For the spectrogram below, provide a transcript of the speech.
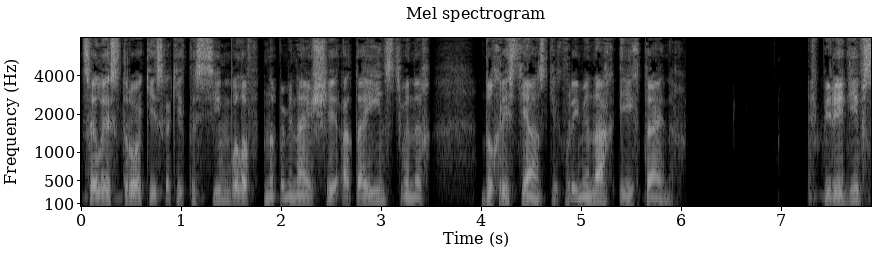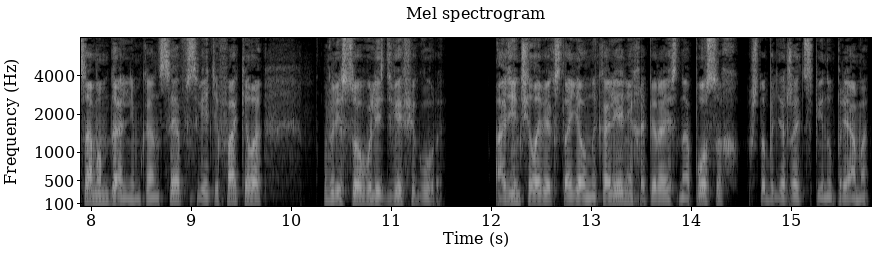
целые строки из каких-то символов, напоминающие о таинственных дохристианских временах и их тайнах. Впереди, в самом дальнем конце, в свете факела, вырисовывались две фигуры. Один человек стоял на коленях, опираясь на посох, чтобы держать спину прямо.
